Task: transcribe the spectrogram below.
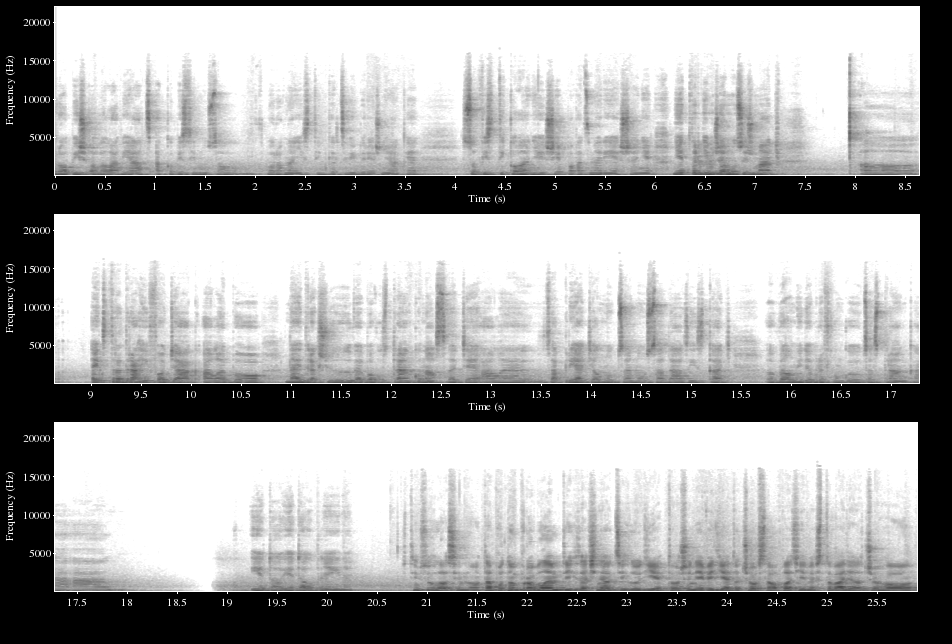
robíš oveľa viac, ako by si musel v porovnaní s tým, keď si vyberieš nejaké sofistikovanejšie, povedzme, riešenie. Netvrdím, mm-hmm. že musíš mať uh, extra drahý foťák alebo najdrahšiu webovú stránku na svete, ale za priateľnú cenu sa dá získať veľmi dobre fungujúca stránka a je to, je to úplne iné. Tým súhlasím. No tam potom problém tých začínajúcich ľudí je to, že nevedia, do čoho sa oplatí investovať a do čoho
